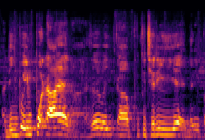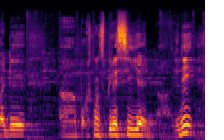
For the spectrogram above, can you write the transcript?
Uh, dia import import lah kan? Uh, so uh, putu ceri kan? Daripada uh, pop konspirasi kan? Uh, jadi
